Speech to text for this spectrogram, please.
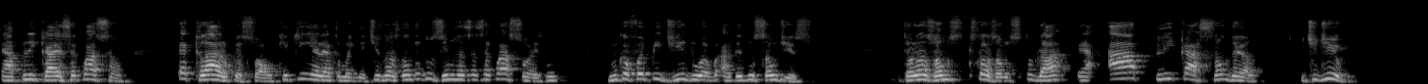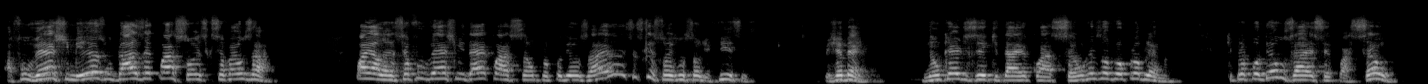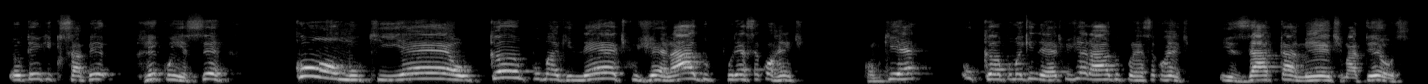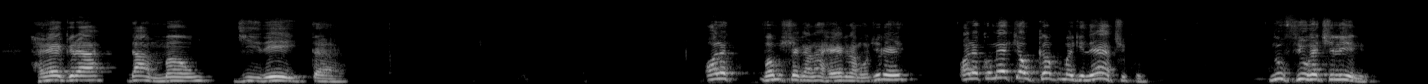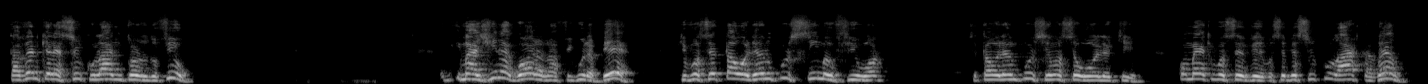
é aplicar essa equação. É claro, pessoal, que em eletromagnetismo nós não deduzimos essas equações, nunca foi pedido a dedução disso. Então, nós vamos, o que nós vamos estudar é a aplicação dela. E te digo, a FUVEST mesmo dá as equações que você vai usar. Olha, Alan, se a FUVEST me dá a equação para poder usar, essas questões não são difíceis. Veja bem, não quer dizer que dar a equação resolveu o problema. Que para poder usar essa equação, eu tenho que saber reconhecer como que é o campo magnético gerado por essa corrente. Como que é o campo magnético gerado por essa corrente. Exatamente, Mateus. Regra da mão direita. Olha, vamos chegar na regra da mão direita. Olha como é que é o campo magnético no fio retilíneo. Está vendo que ele é circular em torno do fio? Imagina agora na figura B que você está olhando por cima o fio. Ó. Você está olhando por cima o seu olho aqui. Como é que você vê? Você vê circular, tá vendo?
